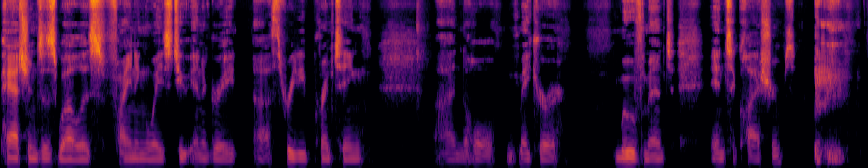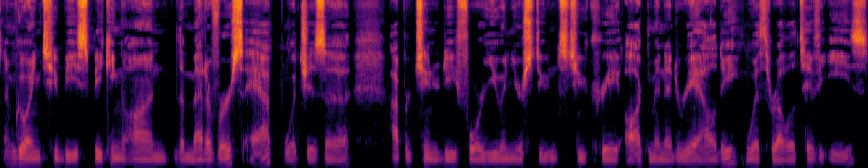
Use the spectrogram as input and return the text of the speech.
passions as well is finding ways to integrate uh, 3D printing uh, and the whole maker movement into classrooms. I'm going to be speaking on the Metaverse app, which is a opportunity for you and your students to create augmented reality with relative ease.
